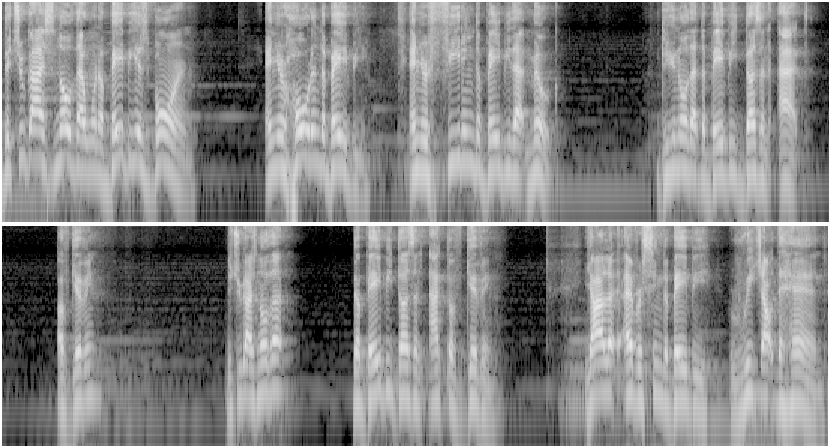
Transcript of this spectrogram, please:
Did you guys know that when a baby is born and you're holding the baby and you're feeding the baby that milk, do you know that the baby doesn't act of giving? Did you guys know that? The baby doesn't act of giving. Y'all ever seen the baby reach out the hand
